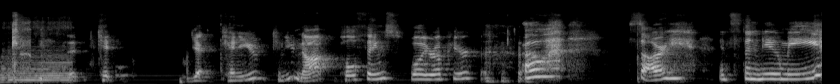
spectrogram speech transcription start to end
Uh, can, yeah, can you can you not pull things while you're up here? Oh, sorry. It's the new me.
